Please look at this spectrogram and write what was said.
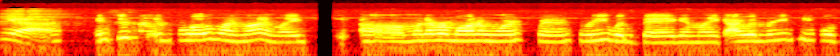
Yeah. It's just it blows my mind. Like, um, whenever Modern Warfare 3 was big, and like I would read people's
